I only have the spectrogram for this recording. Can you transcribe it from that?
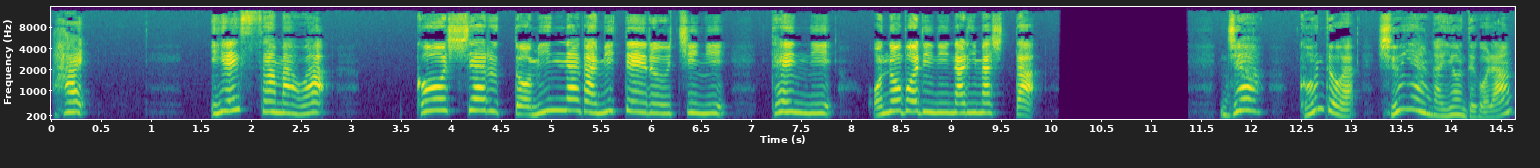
はいイエス様はこうおっしゃるとみんなが見ているうちに天にお登りになりました。じゃあ、今度はシュンヤンが読んでごらん。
